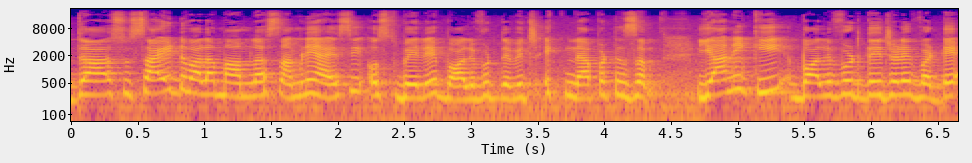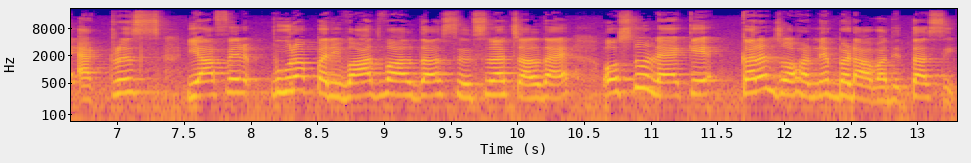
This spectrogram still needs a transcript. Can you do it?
ਦਾ ਸੁਸਾਈਡ ਵਾਲਾ ਮਾਮਲਾ ਸਾਹਮਣੇ ਆਇਆ ਸੀ, ਉਸ ਵੇਲੇ ਬਾਲੀਵੁੱਡ ਦੇ ਵਿੱਚ ਇੱਕ ਨੈਪੋਟਿਜ਼ਮ। ਯਾਨੀ ਕਿ ਬਾਲੀਵੁੱਡ ਦੇ ਜਿਹੜੇ ਵੱਡੇ ਐਕਟਰੈਸ ਜਾਂ ਫਿਰ ਪੂਰਾ ਪਰਿਵਾਰਵਾਦ ਦਾ ਸਿਲਸਿਲਾ ਚੱਲਦਾ ਹੈ, ਉਸ ਨੂੰ ਲੈ ਕੇ ਕਰਨ ਜੋਹਰ ਨੇ ਬੜਾਵਾ ਦਿੱਤਾ ਸੀ।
